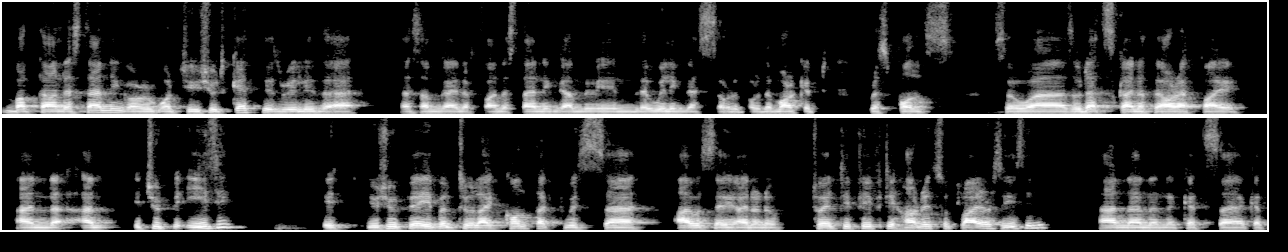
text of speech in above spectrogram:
but the understanding or what you should get is really the uh, some kind of understanding. I mean the willingness or, or the market response. So uh, so that's kind of the RFI and and it should be easy it you should be able to like contact with uh, i would say i don't know 20 50 100 suppliers easily and then and it gets uh, get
